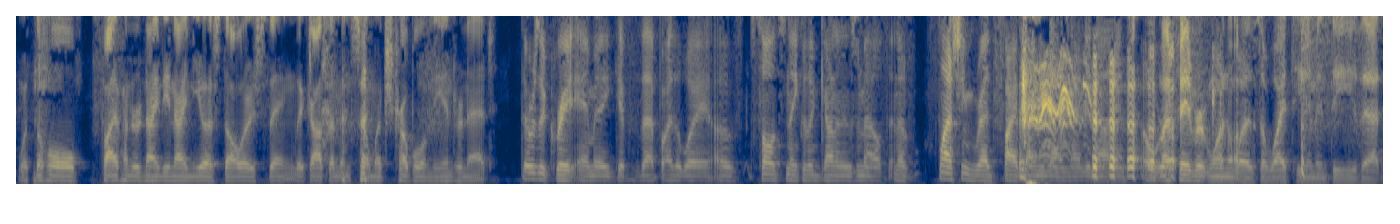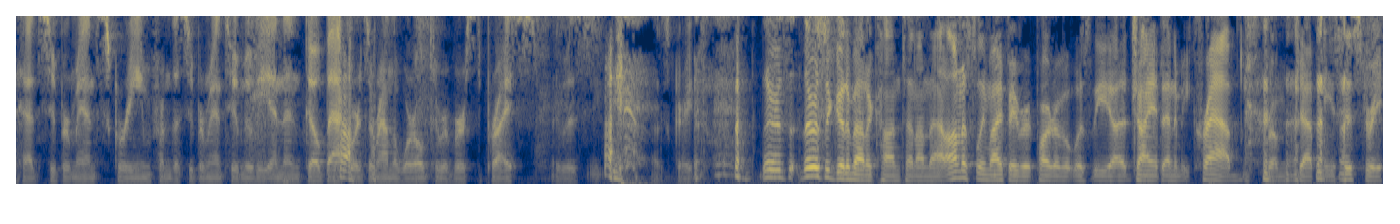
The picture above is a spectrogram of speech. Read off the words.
with the whole 599 US dollars thing that got them in so much trouble on the internet. There was a great animated gif of that, by the way, of Solid Snake with a gun in his mouth and a flashing red five ninety nine ninety nine. My favorite one was a YTMND that had Superman scream from the Superman 2 movie and then go backwards around the world to reverse the price. It was that was great. There's there was a good amount of content on that. Honestly, my favorite part of it was the uh, giant enemy crab from Japanese history.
